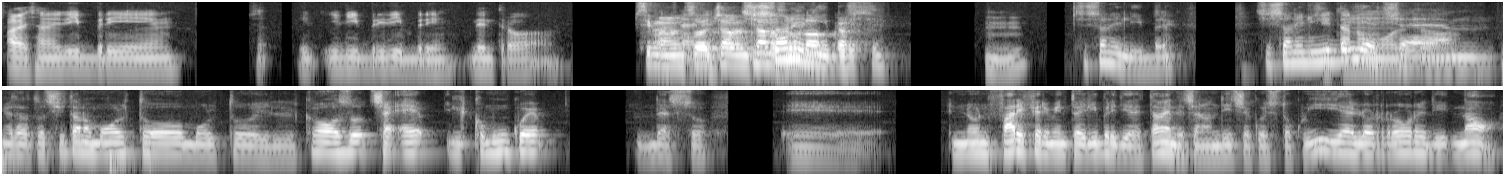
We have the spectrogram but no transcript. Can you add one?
Vabbè, sono i libri, cioè, i, i libri, libri dentro. Sì, ma non so, già, non sono solo i libri, sì. Mm. Ci sono i libri. Ci sono i libri Citano e molto- c'è, mm, esatto, citano molto, molto il coso, cioè è il comunque, adesso, eh, non fa riferimento ai libri direttamente, cioè non dice questo qui è l'orrore di... no,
